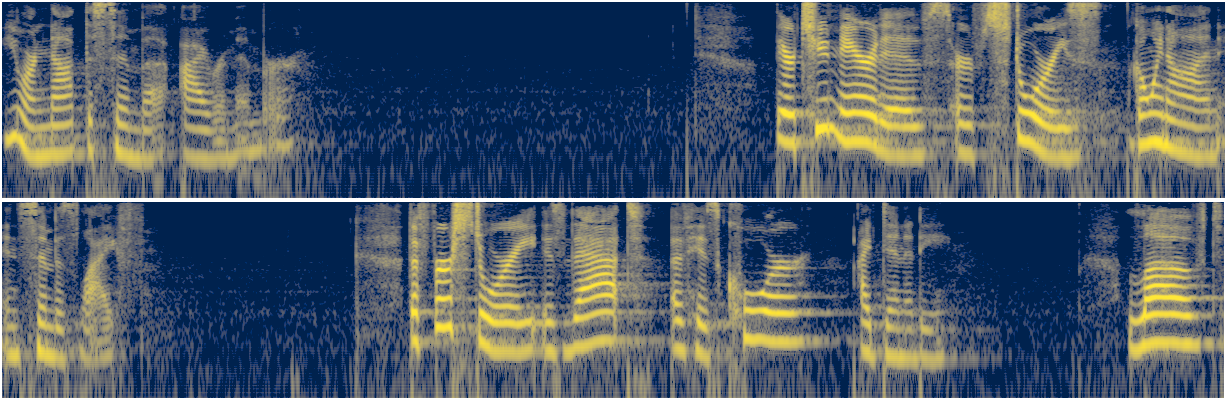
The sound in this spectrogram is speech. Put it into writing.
You are not the Simba I remember. There are two narratives or stories going on in Simba's life. The first story is that of his core identity loved,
